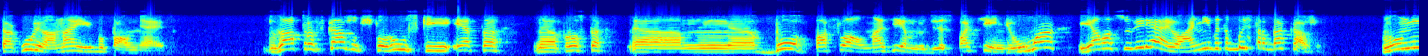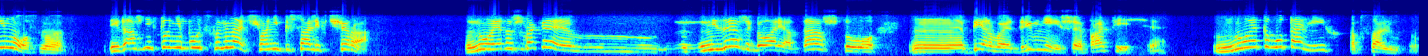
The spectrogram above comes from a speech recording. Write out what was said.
такую она и выполняет. Завтра скажут, что русские это просто э, Бог послал на землю для спасения ума, я вас уверяю, они это быстро докажут. Молниеносно. И даже никто не будет вспоминать, что они писали вчера. Ну, это же такая... Не зря же говорят, да, что первая древнейшая профессия. Ну, это вот о них абсолютно.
